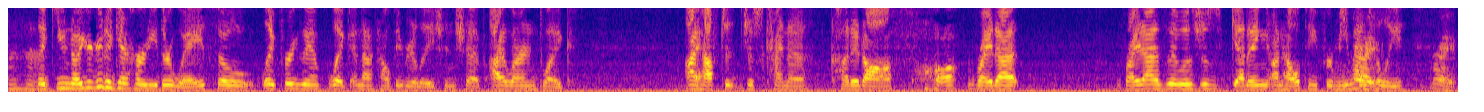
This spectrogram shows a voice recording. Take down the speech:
Mm-hmm. Like you know you're gonna get hurt either way. So like for example, like an unhealthy relationship, I learned like I have to just kind of cut it off Uh-huh. right at right as it was just getting unhealthy for me Right. mentally Right.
